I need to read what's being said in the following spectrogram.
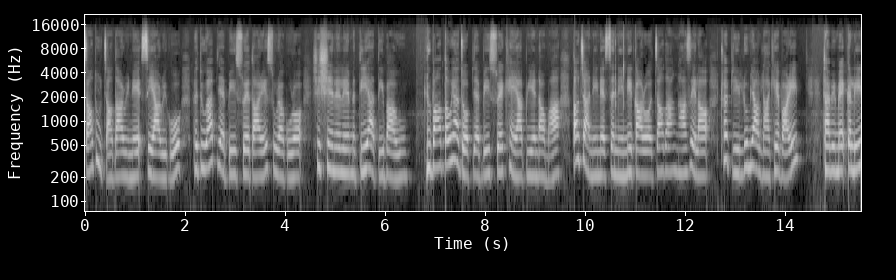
ကျောင်းသူကျောင်းသားတွေနဲ့ဆရာတွေကိုဘယ်သူကပြန်ပေးဆွဲသွားတယ်ဆိုတာကိုတော့ရှင်းရှင်းလင်းလင်းမသိရသေးပါဘူး။ လူပေါင်း300ကျော်ပြန်ပြီးဆွဲခံရပြီးတဲ့နောက်မှာတောက်ကြနေနဲ့စနေနေ့ကတော့ကျောင်းသား90လောက်ထွက်ပြေးလွတ်မြောက်လာခဲ့ပါတယ်။ဒါပေမဲ့ကလေး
